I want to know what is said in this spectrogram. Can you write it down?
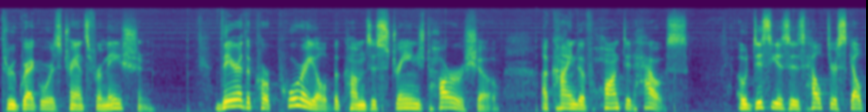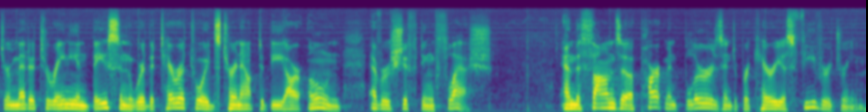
through Gregor's transformation. There, the corporeal becomes a strange horror show, a kind of haunted house. Odysseus's helter-skelter Mediterranean basin where the teratoids turn out to be our own ever-shifting flesh. And the Samsa apartment blurs into precarious fever dream.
